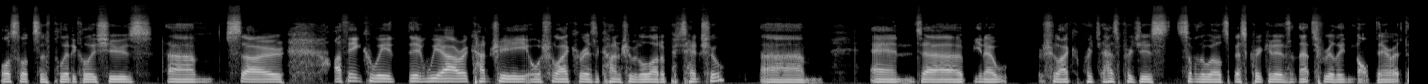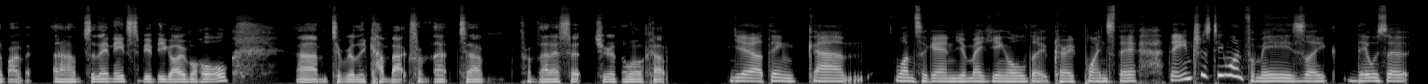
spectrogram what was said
all sorts of political issues. Um, so I think we, we are a country, or Sri Lanka is a country with a lot of potential. Um, and, uh, you know, Sri Lanka has produced some of the world's best cricketers, and that's really not there at the moment. Um, so there needs to be a big overhaul um, to really come back from that um, from that effort during the World Cup. Yeah, I think um, once again you're making all the correct points there. The interesting one for me is like there was a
